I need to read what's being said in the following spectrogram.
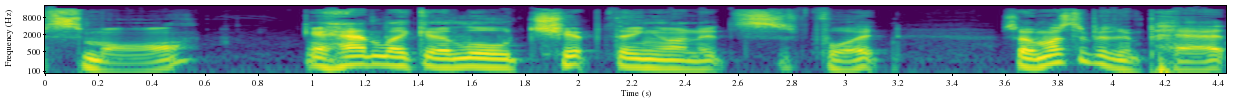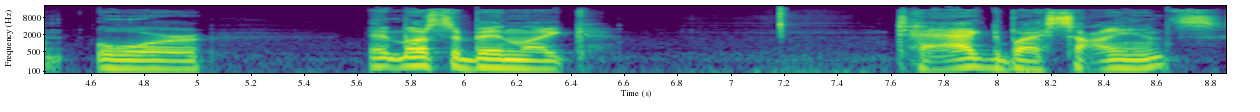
Small it had like a little chip thing on its foot. So it must have been a pet, or it must have been like tagged by science.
